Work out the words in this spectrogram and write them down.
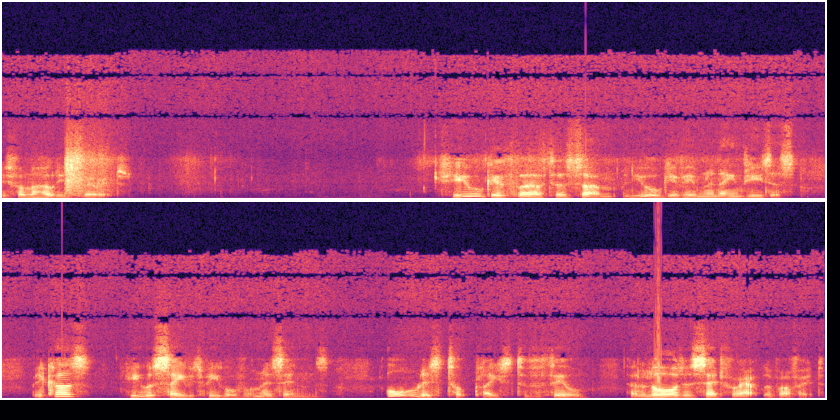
is from the Holy Spirit. She will give birth to a son, and you will give him the name Jesus because he will save his people from their sins. All this took place to fulfill that the Lord has said throughout the prophet.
